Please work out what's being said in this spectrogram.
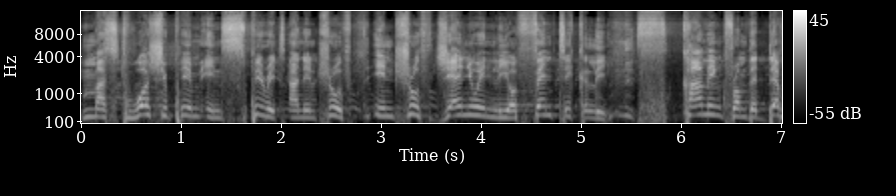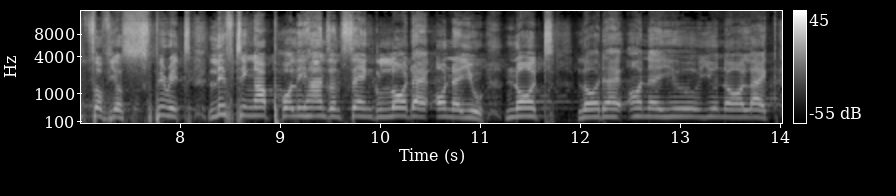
must worship him in spirit and in truth. In truth, genuinely, authentically, coming from the depths of your spirit, lifting up holy hands and saying, Lord, I honor you. Not, Lord, I honor you. You know, like,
